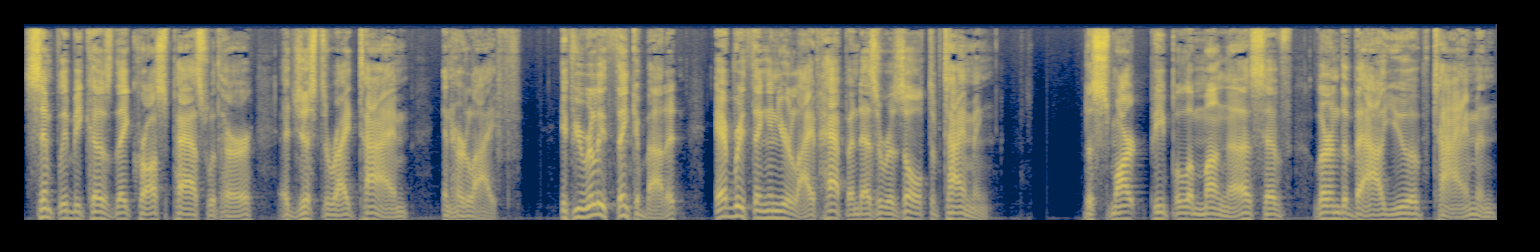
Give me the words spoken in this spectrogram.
simply because they cross paths with her at just the right time in her life. If you really think about it, everything in your life happened as a result of timing. The smart people among us have learned the value of time and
